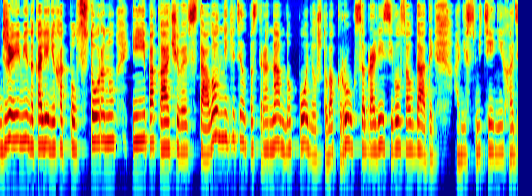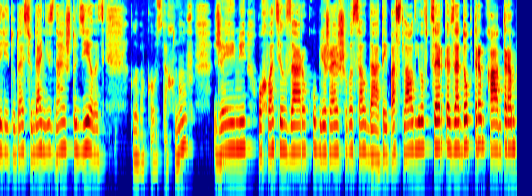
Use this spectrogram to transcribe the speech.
Джейми на коленях отполз в сторону и, покачиваясь, встал. Он не глядел по сторонам, но понял, что вокруг собрались его солдаты. Они в смятении ходили туда-сюда, не зная, что делать. Глубоко вздохнув, Джейми ухватил за руку ближайшего солдата и послал его в церковь за доктором Хантером.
